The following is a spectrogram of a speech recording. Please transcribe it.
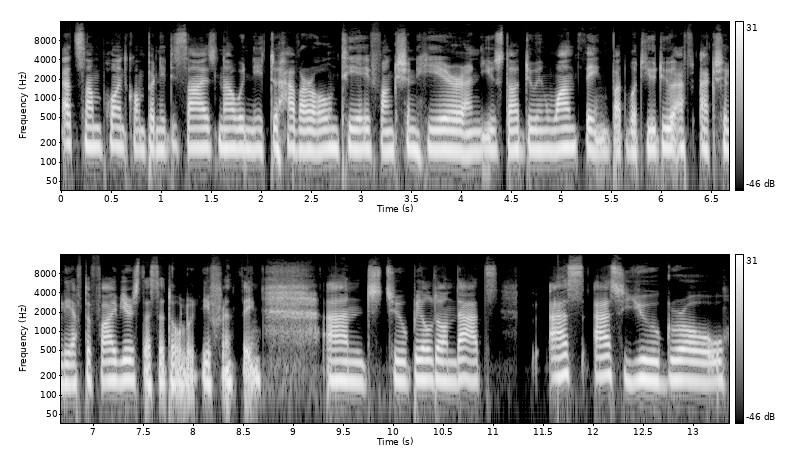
At some point company decides now we need to have our own ta function here and you start doing one thing. But what you do af- actually after five years that's a totally different thing. And to build on that as as you grow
